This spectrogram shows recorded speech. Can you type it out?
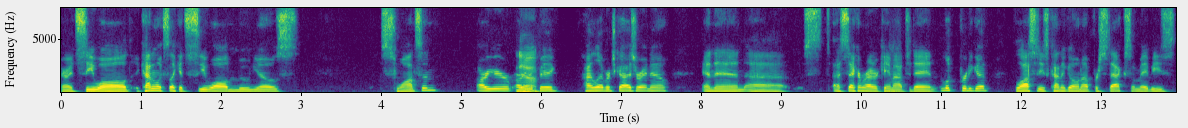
All right, Sewald. It kind of looks like it's Sewald, Munoz, Swanson are your are Yeah. your big high leverage guys right now, and then uh, a Steckenrider came out today and looked pretty good. Velocity's kind of going up for Steck, so maybe he's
